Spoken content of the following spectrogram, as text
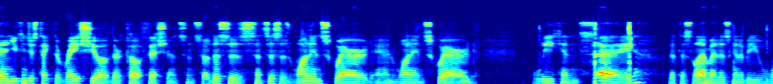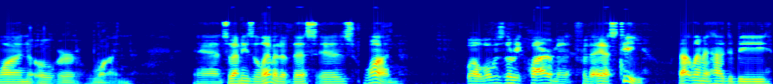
then you can just take the ratio of their coefficients. And so this is, since this is 1n squared and 1n squared, we can say that this limit is going to be 1 over 1. And so that means the limit of this is 1. Well, what was the requirement for the AST? That limit had to be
